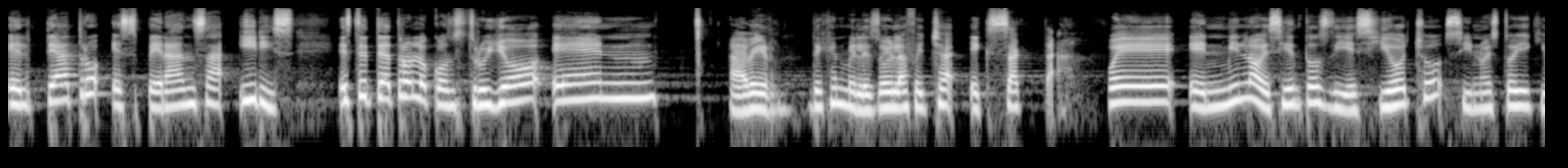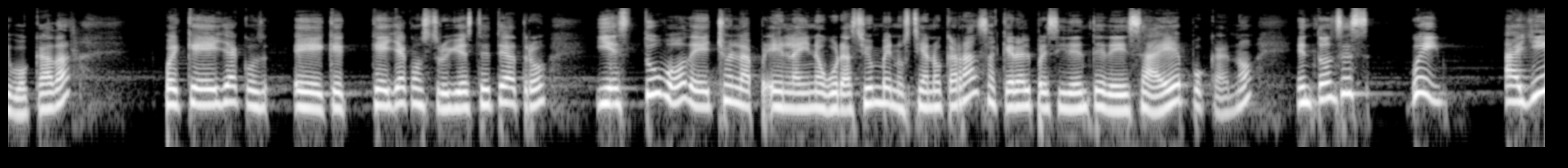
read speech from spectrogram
el Teatro Esperanza Iris. Este teatro lo construyó en, a ver, déjenme les doy la fecha exacta. Fue en 1918, si no estoy equivocada, fue que ella, eh, que ella construyó este teatro y estuvo, de hecho, en la, en la inauguración Venustiano Carranza, que era el presidente de esa época, ¿no? Entonces, güey, allí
